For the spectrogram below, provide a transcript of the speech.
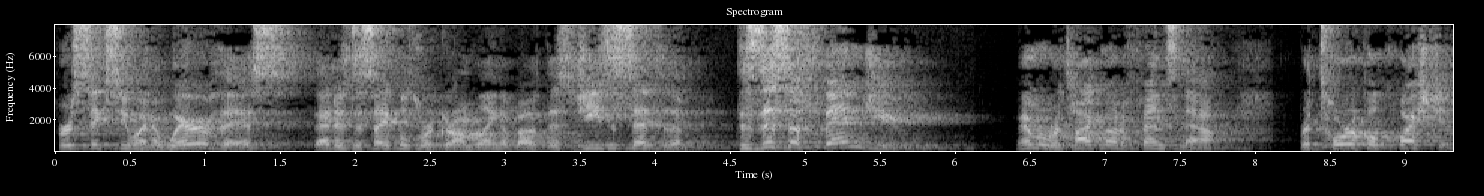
Verse 61 Aware of this, that his disciples were grumbling about this, Jesus said to them, Does this offend you? Remember, we're talking about offense now. Rhetorical question.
